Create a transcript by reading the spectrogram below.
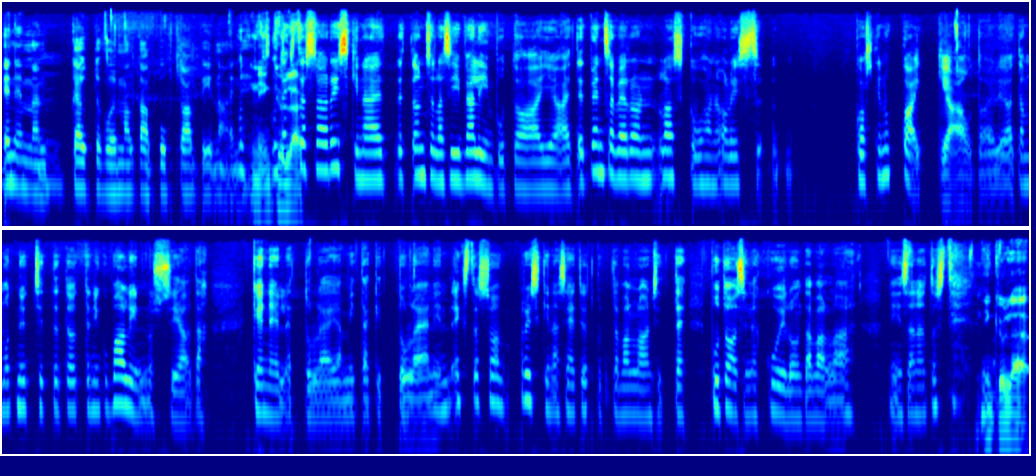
enemmän mm. käyttövoimaltaan puhtaampiin aineisiin. Niin, Mutta eikö tässä on riskinä, että, että on sellaisia väliinputoajia, että, että bensaveron laskuhan olisi koskenut kaikkia autoilijoita, mutta nyt sitten te olette niin kuin valinnut sieltä, kenelle tulee ja mitäkin tulee. Niin eikö tässä ole riskinä se, että jotkut tavallaan sitten putoaa sinne kuiluun tavallaan niin sanotusti? Niin kyllä,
